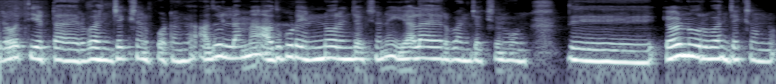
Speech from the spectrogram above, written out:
இருபத்தி எட்டாயிரரூபா இன்ஜெக்ஷன் போட்டாங்க. அதுவும் இல்லாமல் அது கூட இன்னொரு இன்ஜெக்ஷனு ஏழாயிரரூபா இன்ஜெக்ஷன் ஒன்று இது எழுநூறுபா இன்ஜெக்ஷன் ஒன்று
